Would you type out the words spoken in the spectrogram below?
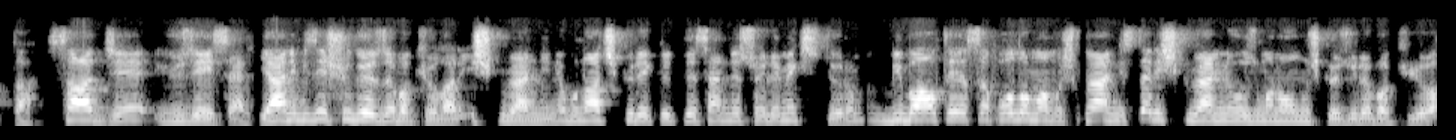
kağıtta. Sadece yüzeysel. Yani bize şu gözle bakıyorlar iş güvenliğine. Bunu açık yüreklilikle sen de söylemek istiyorum. Bir baltaya sap olamamış mühendisler iş güvenliği uzmanı olmuş gözüyle bakıyor.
